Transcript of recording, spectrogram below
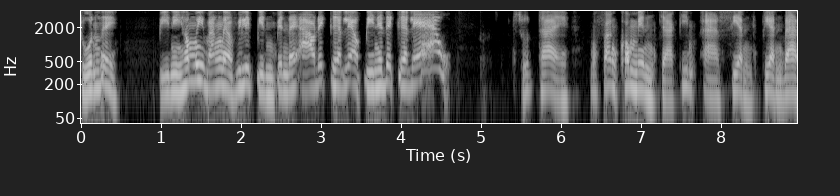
ศูนย์เลย ปีนี้เฮาไมีหวังแล้วฟิลิปปินส์เป็นไดอาวได้เกิดแล้ว ปีนี้ได้เกิดแล้ว สุดท้ายมาฟังคอมเมนต์จากทีมอาเซียนเพื่อนบ้าน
